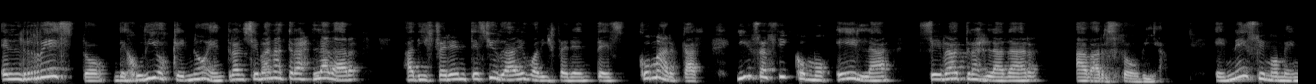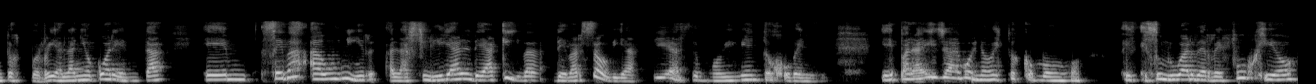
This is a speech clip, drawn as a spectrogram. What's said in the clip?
el resto de judíos que no entran se van a trasladar a diferentes ciudades o a diferentes comarcas. Y es así como Ela se va a trasladar a Varsovia. En ese momento, corría el año 40, em, se va a unir a la filial de Akiva de Varsovia, y hace un movimiento juvenil. Y para ella, bueno, esto es como, es un lugar de refugio,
